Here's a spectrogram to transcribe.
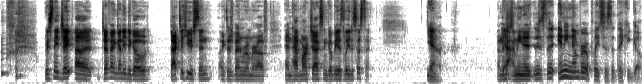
we just need J- uh, Jeff Van Gundy to go back to Houston, like there's been rumor of, and have Mark Jackson go be his lead assistant. Yeah. And yeah, just, I mean, there's the, any number of places that they could go.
